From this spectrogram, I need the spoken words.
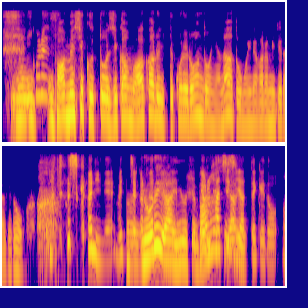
これ晩飯食っとう時間も明るいってこれロンドンやなと思いながら見てたけど、あ確かにね。めっちゃ明るかった、ね、夜や言うて夜8時ややったけど、う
